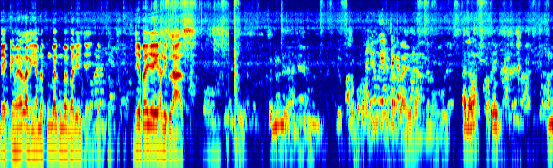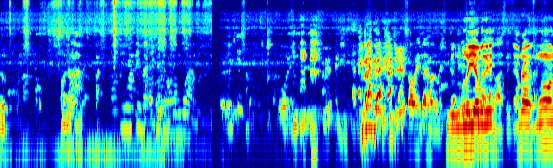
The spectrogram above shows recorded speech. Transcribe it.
ব্যাক ক্যামেরা লাগাই আমরা কোনবাই কোনবাই বাড়িয়ে যাই যে ভাই যাই খালি গ্লাস আরও বড় একটা বুলবুল ইয়া বলে আমরা মন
